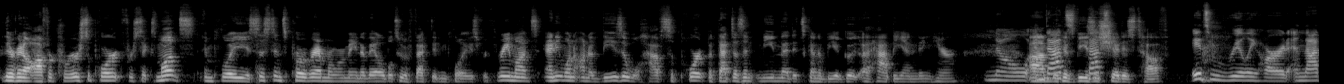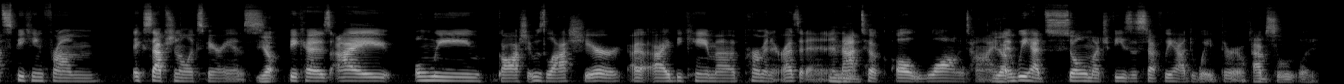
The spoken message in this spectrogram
they're going to offer career support for six months. Employee assistance program will remain available to affected employees for three months. Anyone on a visa will have support, but that doesn't mean that it's going to be a good, a happy ending here. no, and Um, that's because visa shit is tough. it's really hard and that's speaking from exceptional experience Yep. because i only gosh it was last year i, I became a permanent resident and that took a long time Mm-hmm. Yep. and we had so much visa stuff we had to wade through Absolutely.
